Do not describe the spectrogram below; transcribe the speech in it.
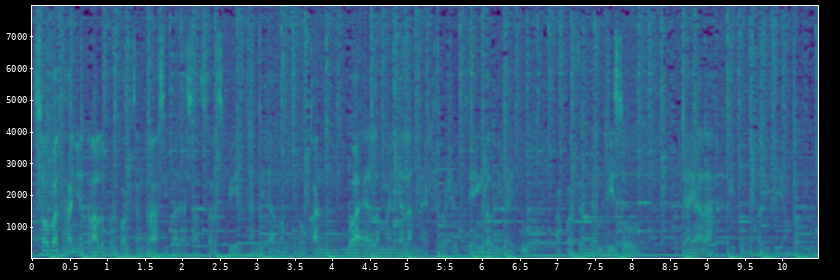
sobat hanya terlalu berkonsentrasi pada shutter speed dan tidak menghiraukan dua elemen dalam exposure triangle yaitu aperture dan ISO, percayalah itu bukan ide yang bagus.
